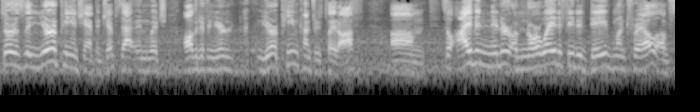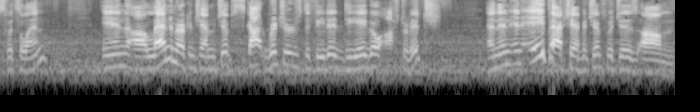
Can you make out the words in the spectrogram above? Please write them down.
So there's the European Championships, that in which all the different Euro- European countries played off. Um, so Ivan Nitter of Norway defeated Dave Montreal of Switzerland. In uh, Latin American Championships, Scott Richards defeated Diego Ostrovich. And then in APAC Championships, which is um,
